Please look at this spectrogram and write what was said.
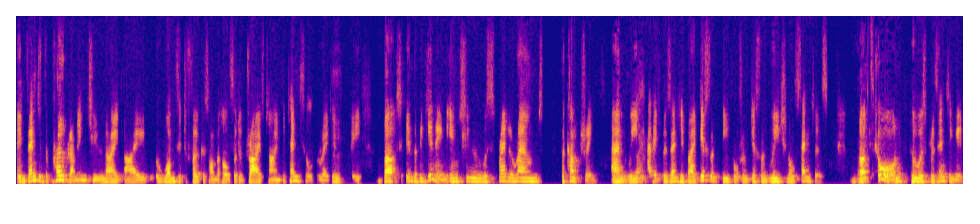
invented the program in Tune. I, I wanted to focus on the whole sort of drive time potential for Radio mm. but in the beginning, In Tune was spread around the country and we right. had it presented by different people from different regional centres. But right. Sean, who was presenting it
